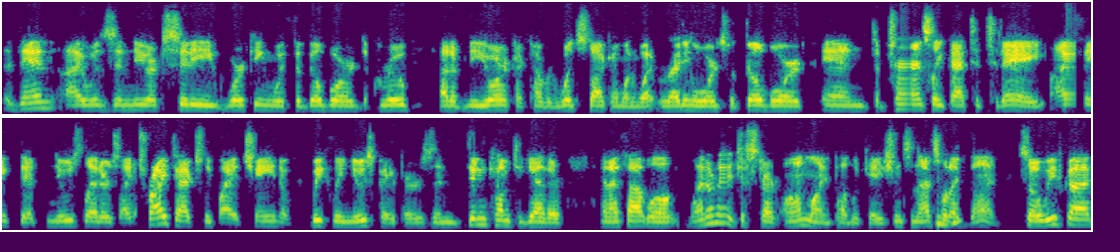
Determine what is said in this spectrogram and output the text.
Then I was in New York City working with the Billboard group out of New York. I covered Woodstock. I won writing awards with Billboard. And to translate that to today, I think that newsletters, I tried to actually buy a chain of weekly newspapers and didn't come together. And I thought, well, why don't I just start online publications? And that's mm-hmm. what I've done. So we've got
